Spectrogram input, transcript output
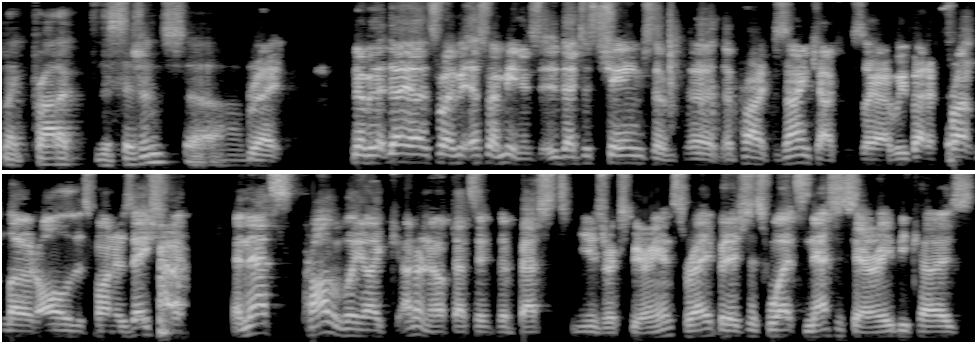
like product decisions. Um, right. No, but that, that's what I mean. That's what I mean. Is that just changed the uh, the product design calculus? Like we've got to front load all of this monetization, and that's probably like I don't know if that's a, the best user experience, right? But it's just what's necessary because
